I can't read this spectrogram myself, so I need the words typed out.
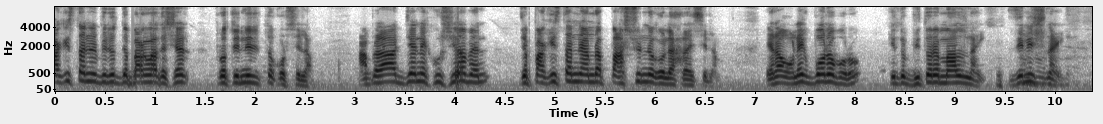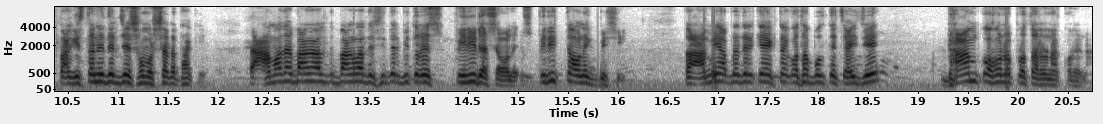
পাকিস্তানের বিরুদ্ধে বাংলাদেশের প্রতিনিধিত্ব করছিলাম। আপনারা জেনে খুশি হবেন যে পাকিস্তানে আমরা পাঁচ শূন্য গোলে হারাইছিলাম। এরা অনেক বড় বড়, কিন্তু ভিতরে মাল নাই, জিনিস নাই। পাকিস্তানিদের যে সমস্যাটা থাকে, তা আমাদের বাংলাদেশিদের ভিতরে স্পিরিট আছে অনেক স্পিরিটটা অনেক বেশি। তা আমি আপনাদেরকে একটা কথা বলতে চাই যে, ঘাম কখনো প্রতারণা করে না।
